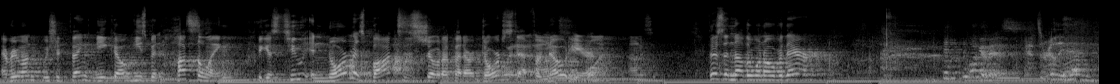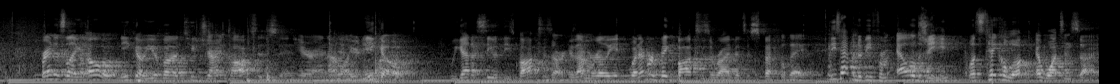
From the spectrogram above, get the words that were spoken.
Everyone, we should thank Nico. He's been hustling because two enormous boxes showed up at our doorstep for Node here. There's another one over there. Look at this. It's really heavy. Brandon's like, oh, Nico, you have uh, two giant boxes in here. And I'm like, Nico, we got to see what these boxes are because I'm really, whenever big boxes arrive, it's a special day. These happen to be from LG. Let's take a look at what's inside.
